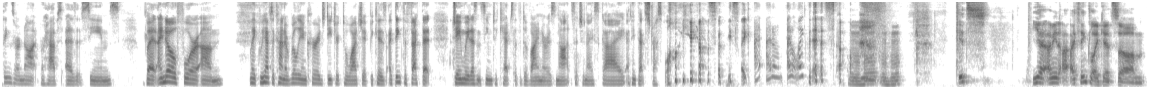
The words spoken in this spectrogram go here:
things are not perhaps as it seems but i know for um like we have to kind of really encourage Dietrich to watch it because I think the fact that Janeway doesn't seem to catch that the diviner is not such a nice guy, I think that's stressful. you know, so he's like, I, I don't, I don't like this. So. Mm-hmm, It's yeah, I mean, I, I think like it's um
